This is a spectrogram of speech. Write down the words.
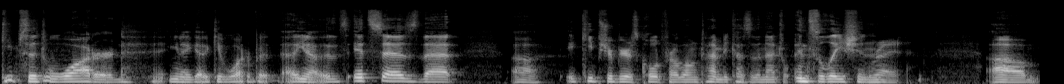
keeps it watered. You know, you got to keep water, but uh, you know, it's, it says that uh, it keeps your beers cold for a long time because of the natural insulation right. um,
